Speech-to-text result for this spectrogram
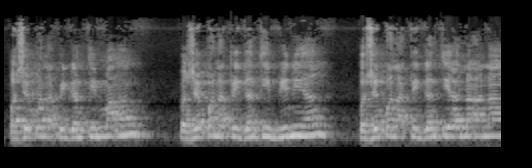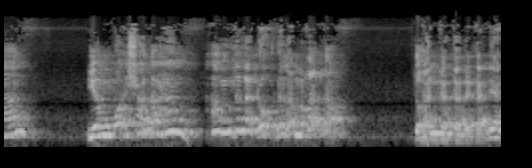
Pasal apa nak pergi ganti mak hang? Pasal apa nak pergi ganti bini hang? Pasal apa nak pergi ganti anak-anak hang? Yang buat salah hang hang kena duduk dalam neraka. Tuhan kata dekat dia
